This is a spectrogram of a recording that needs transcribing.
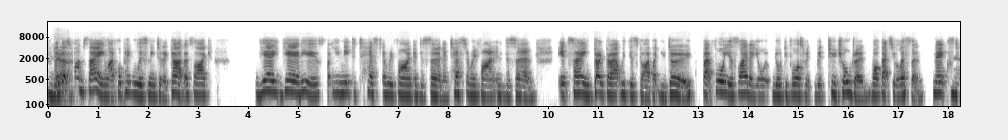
Yeah. And that's what I'm saying. Like for people listening to the gut, it's like, yeah, yeah, it is, but you need to test and refine and discern and test and refine and discern it's saying don't go out with this guy but you do but four years later you're you're divorced with with two children well that's your lesson next yeah.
